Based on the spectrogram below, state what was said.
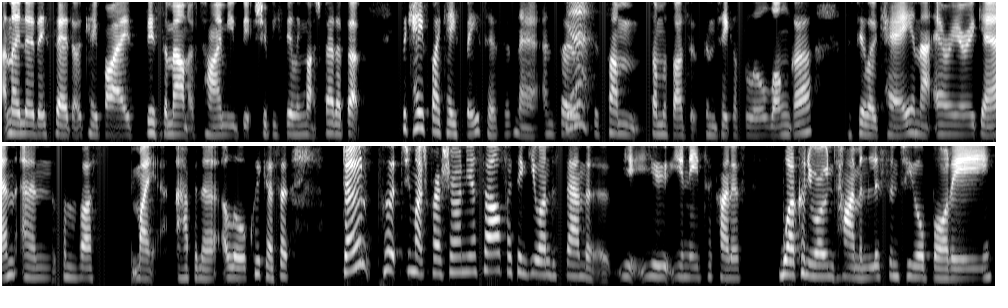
And I know they said, okay, by this amount of time, you be, should be feeling much better. But it's a case by case basis, isn't it? And so yeah. for some some of us, it's going to take us a little longer to feel okay in that area again, and some of us it might happen a, a little quicker. So don't put too much pressure on yourself. I think you understand that uh, you you you need to kind of work on your own time and listen to your body.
